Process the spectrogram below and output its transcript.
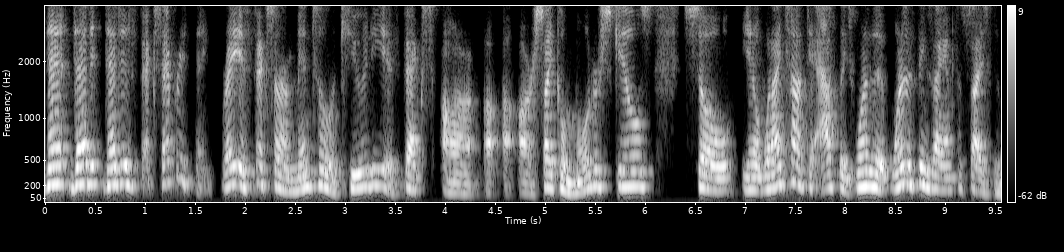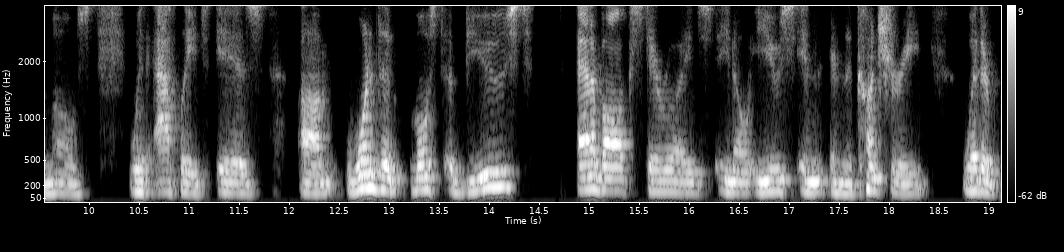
that that that affects everything, right? It affects our mental acuity, it affects our, our our psychomotor skills. So you know, when I talk to athletes, one of the one of the things I emphasize the most with athletes is um, one of the most abused anabolic steroids, you know, use in, in the country, whether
